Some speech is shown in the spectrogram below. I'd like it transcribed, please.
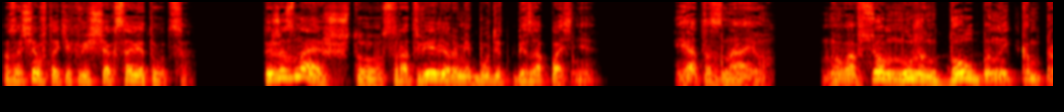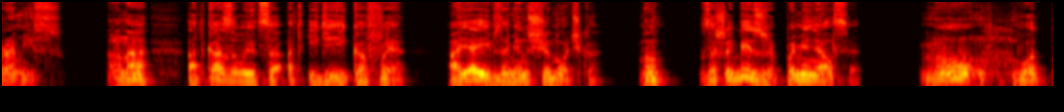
А зачем в таких вещах советоваться? Ты же знаешь, что с ротвейлерами будет безопаснее. Я-то знаю. Но во всем нужен долбанный компромисс. Она отказывается от идеи кафе, а я ей взамен щеночка. Ну, зашибись же, поменялся. Ну, вот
